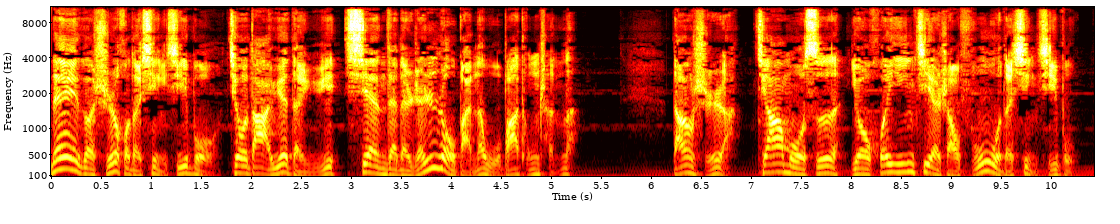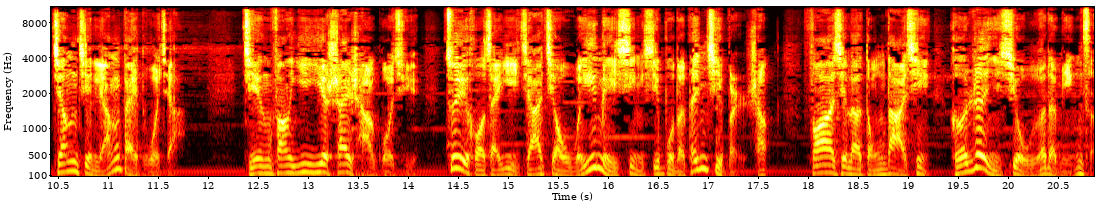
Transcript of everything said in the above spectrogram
那个时候的信息部就大约等于现在的人肉版的五八同城了。当时啊，佳木斯有婚姻介绍服务的信息部将近两百多家。警方一一筛查过去，最后在一家叫唯美信息部的登记本上，发现了董大庆和任秀娥的名字。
